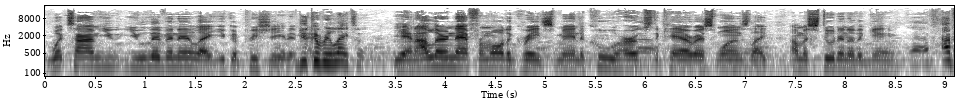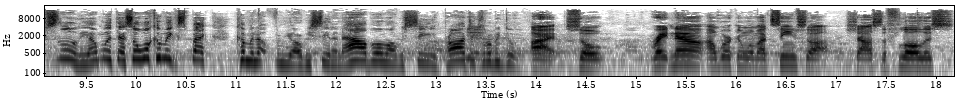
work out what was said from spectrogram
what time you you living in, like you can appreciate it. You man. can relate to it. Yeah, and I learned that from all the greats, man. The Kool Hercs, the KRS ones. Like I'm a student of the game. Absolutely, I'm with that. So, what can we expect coming up from you? Are we seeing an album? Are we seeing projects? What are we doing? All right, so right now I'm working with my team. So shouts to Flawless.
